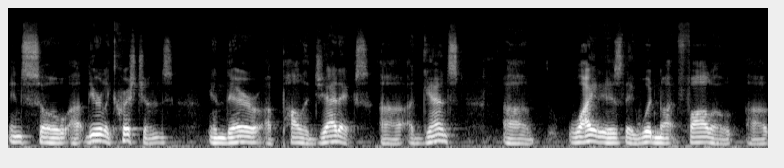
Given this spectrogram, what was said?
And so uh, the early Christians, in their apologetics uh, against uh, why it is they would not follow uh,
